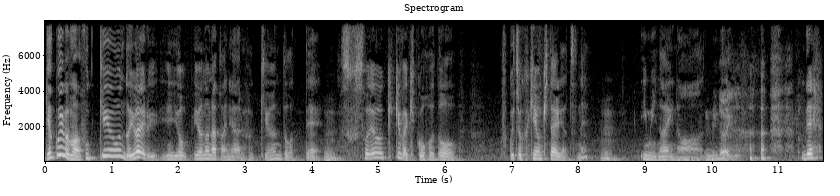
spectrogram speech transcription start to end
逆を言えばまあ腹筋運動いわゆるよ世の中にある腹筋運動って、うん。そそれを聞けば聞くほど腹直筋を鍛えるやつね。うん。意味ないな意味ないよ。で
